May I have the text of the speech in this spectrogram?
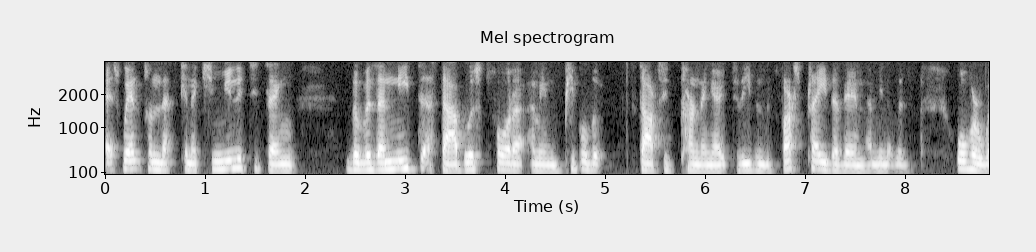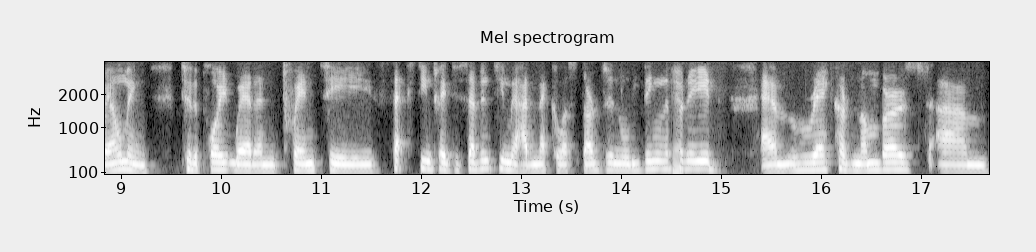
it's went from this kind of community thing. There was a need established for it. I mean, people that started turning out to even the first Pride event. I mean, it was overwhelming to the point where in 2016, 2017, we had Nicola Sturgeon leading the parade, um, record numbers. Um,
